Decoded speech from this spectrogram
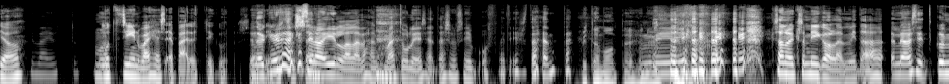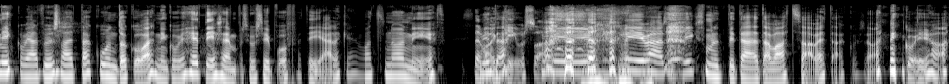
Joo, hyvä juttu. Mut, mutta siinä vaiheessa epäilytti, kun no kyllä ehkä silloin illalla vähän, kun mä tulin sieltä susibuffetista. Että, Mitä mä oon tehnyt? niin. Sanoiko se Mikolle mitään? No sitten kun Mikko vielä pyysi laittaa kuntokuvat niin kuin heti sen susibuffetin jälkeen, mä no niin, Se vaan Mitä? kiusaa. niin, niin vähän, että miksi mun nyt pitää tätä vatsaa vetää, kun se on niin kuin ihan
